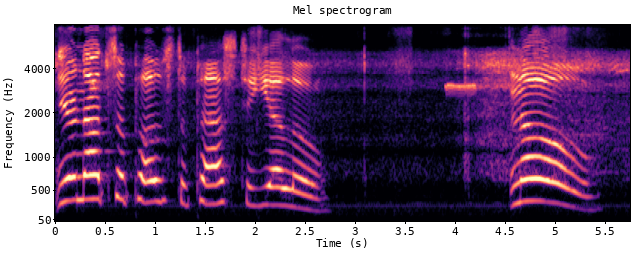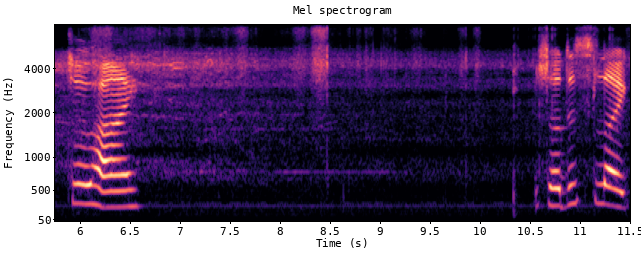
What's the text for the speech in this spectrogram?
You're not supposed to pass to yellow. No. Too high. So this is like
